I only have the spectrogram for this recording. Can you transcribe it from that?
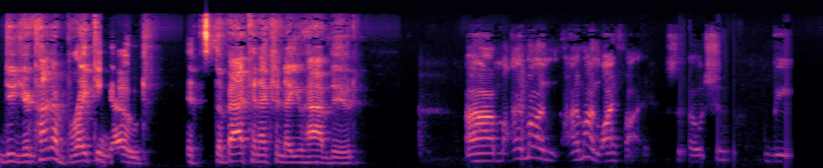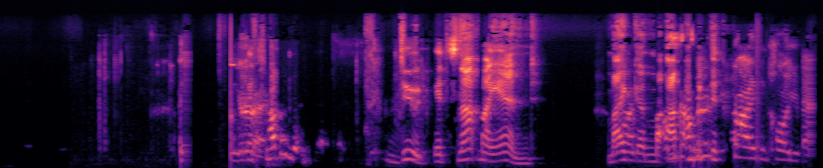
Dude, you're kind of breaking out. It's the bad connection that you have, dude. Um, I'm on I'm on Wi-Fi, so it should be. It's probably, dude, it's not my end. Mike, I'm, uh, I'm, I'm I'm- gonna try and call you back.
